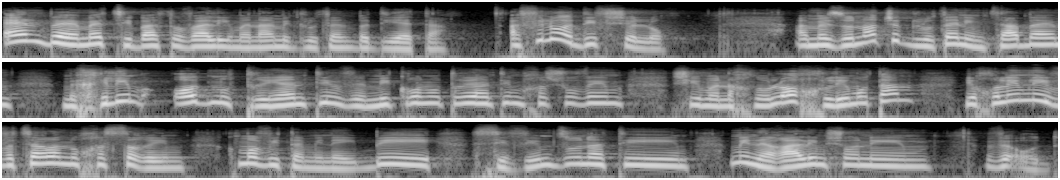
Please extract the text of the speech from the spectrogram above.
אין באמת סיבה טובה להימנע מגלוטן בדיאטה. אפילו עדיף שלא. המזונות שגלוטן נמצא בהם מכילים עוד נוטריאנטים ומיקרונוטריאנטים חשובים, שאם אנחנו לא אוכלים אותם, יכולים להיווצר לנו חסרים, כמו ויטמיני B, סיבים תזונתיים, מינרלים שונים ועוד.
